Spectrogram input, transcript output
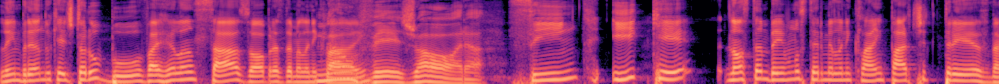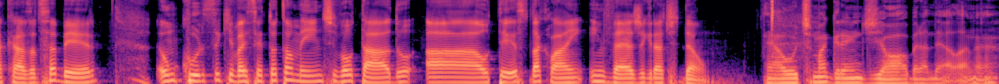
lembrando que a editora Ubu vai relançar as obras da Melanie Não Klein. vejo a hora. Sim, e que nós também vamos ter Melanie Klein parte 3 na Casa do Saber. Um curso que vai ser totalmente voltado ao texto da Klein, Inveja e Gratidão. É a última grande obra dela, né?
